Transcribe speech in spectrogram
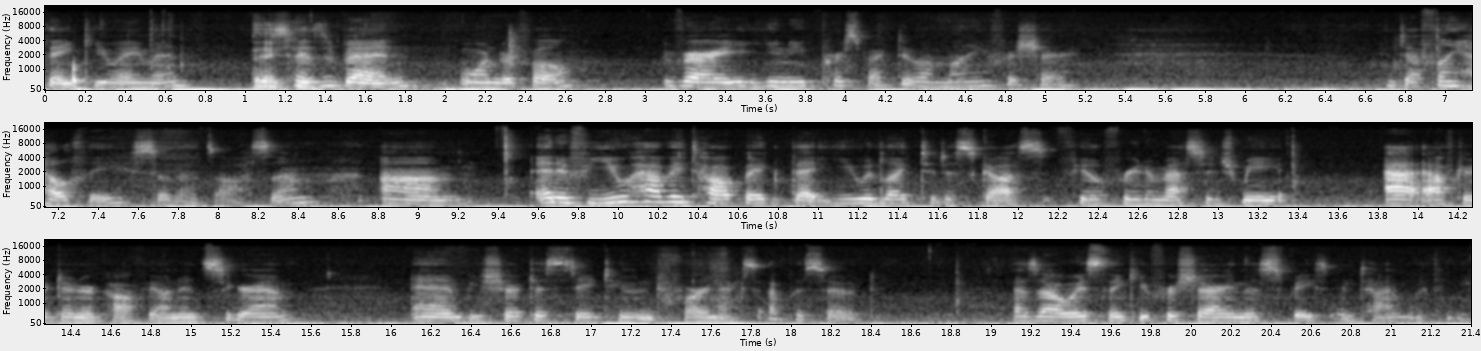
thank you, Amen. Thank this you. has been wonderful. Very unique perspective on money for sure. Definitely healthy, so that's awesome. Um, and if you have a topic that you would like to discuss, feel free to message me at After Dinner Coffee on Instagram. And be sure to stay tuned for our next episode. As always, thank you for sharing this space and time with me.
